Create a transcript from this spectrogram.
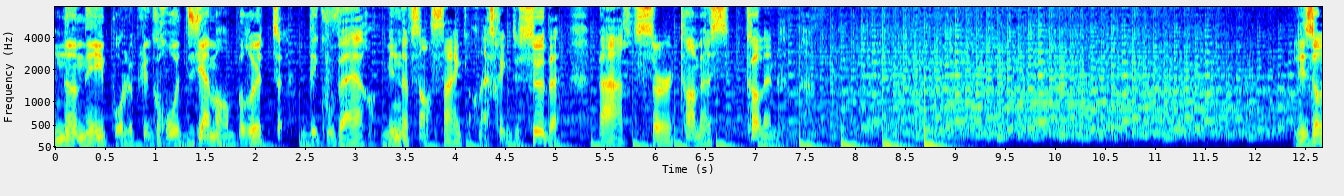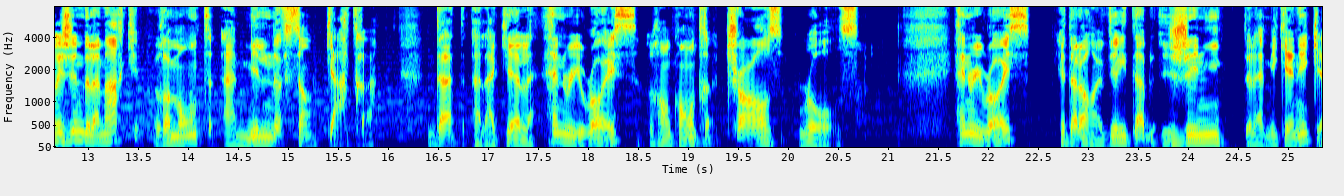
nommé pour le plus gros diamant brut découvert en 1905 en Afrique du Sud par Sir Thomas Cullinan. Les origines de la marque remontent à 1904, date à laquelle Henry Royce rencontre Charles Rolls. Henry Royce est alors un véritable génie de la mécanique,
